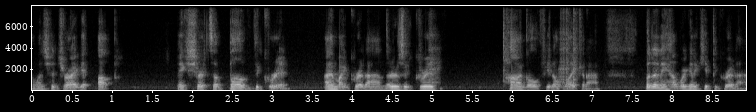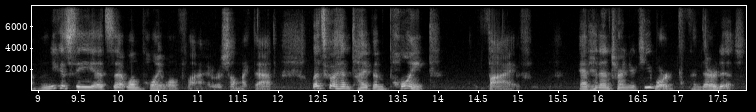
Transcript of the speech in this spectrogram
I want you to drag it up. Make sure it's above the grid. I have my grid on. There's a grid toggle if you don't like it on. But anyhow, we're going to keep the grid on. And you can see it's at 1.15 or something like that. Let's go ahead and type in 0.5 and hit enter on your keyboard. And there it is.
